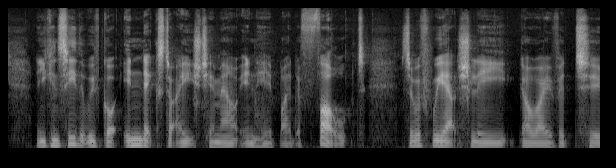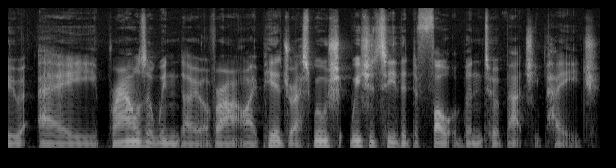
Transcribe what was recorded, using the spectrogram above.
Now you can see that we've got index.html in here by default. So if we actually go over to a browser window of our IP address, we'll sh we should see the default Ubuntu Apache page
